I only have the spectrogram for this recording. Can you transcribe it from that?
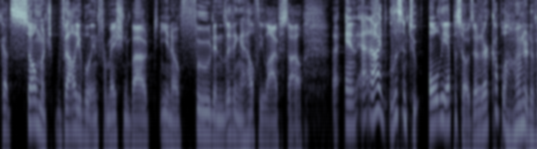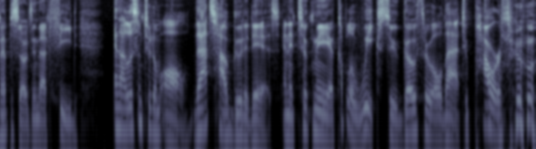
got so much valuable information about you know food and living a healthy lifestyle. Uh, and, and i listened to all the episodes and there are a couple of hundred of episodes in that feed and I listened to them all. That's how good it is. And it took me a couple of weeks to go through all that, to power through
